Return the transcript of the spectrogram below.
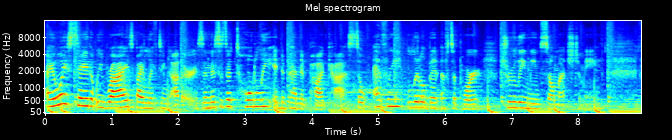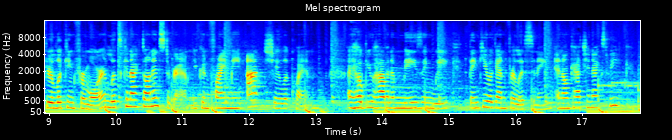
I always say that we rise by lifting others, and this is a totally independent podcast, so every little bit of support truly means so much to me. If you're looking for more, let's connect on Instagram. You can find me at Shayla Quinn. I hope you have an amazing week. Thank you again for listening, and I'll catch you next week.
